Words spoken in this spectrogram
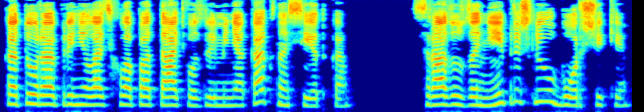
которая принялась хлопотать возле меня как наседка. Сразу за ней пришли уборщики.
